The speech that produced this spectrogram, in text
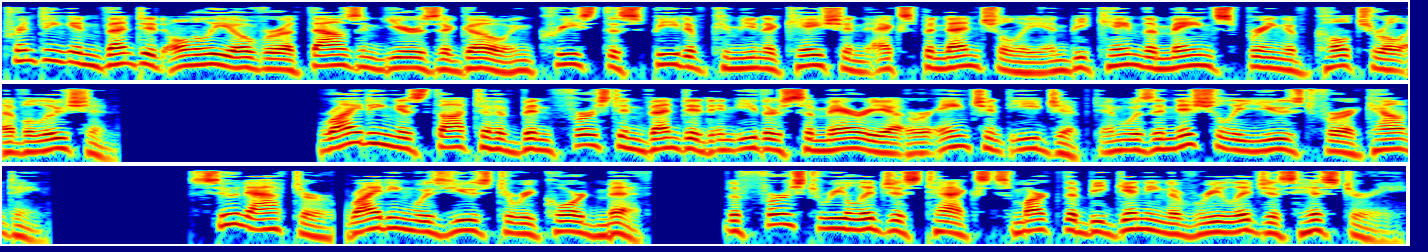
Printing invented only over a thousand years ago increased the speed of communication exponentially and became the mainspring of cultural evolution. Writing is thought to have been first invented in either Sumeria or ancient Egypt and was initially used for accounting. Soon after, writing was used to record myth. The first religious texts mark the beginning of religious history.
